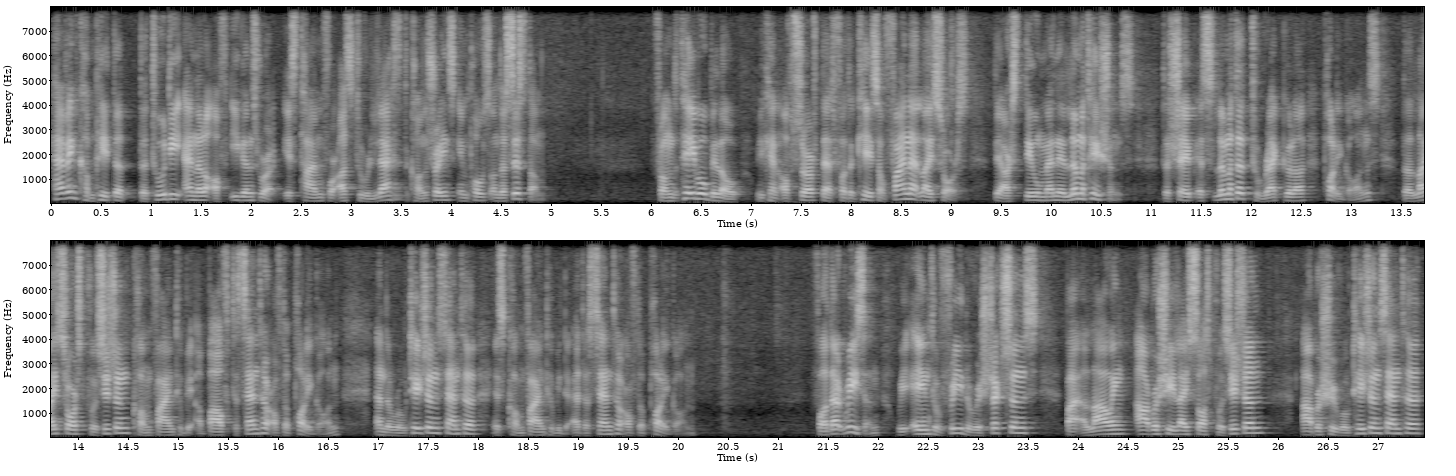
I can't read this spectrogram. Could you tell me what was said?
Having completed the 2D analog of Egan's work, it's time for us to relax the constraints imposed on the system. From the table below, we can observe that for the case of finite light source, there are still many limitations. The shape is limited to regular polygons, the light source position confined to be above the center of the polygon, and the rotation center is confined to be at the center of the polygon. For that reason, we aim to free the restrictions by allowing arbitrary light source position, arbitrary rotation center,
